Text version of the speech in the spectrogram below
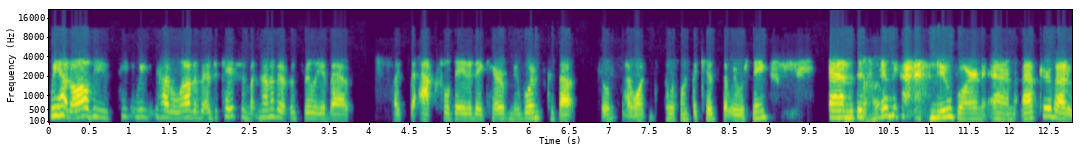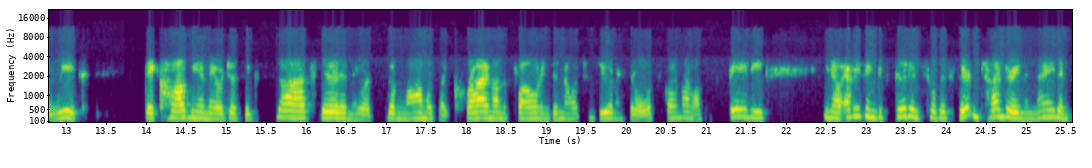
we had all these, we had a lot of education, but none of it was really about like the actual day to day care of newborns because that, those, that weren't, those weren't the kids that we were seeing. And this uh-huh. family got a newborn, and after about a week, they called me and they were just exhausted and they were the mom was like crying on the phone and didn't know what to do and I said, Well, what's going on? Well, this baby, you know, everything is good until this certain time during the night and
